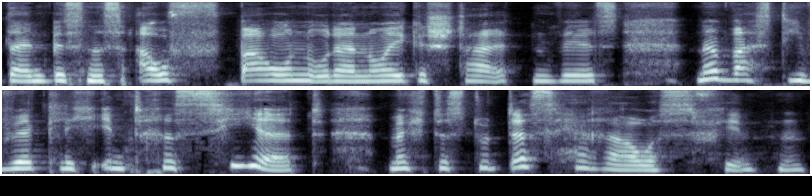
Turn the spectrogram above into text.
dein Business aufbauen oder neu gestalten willst, ne, was die wirklich interessiert. Möchtest du das herausfinden?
